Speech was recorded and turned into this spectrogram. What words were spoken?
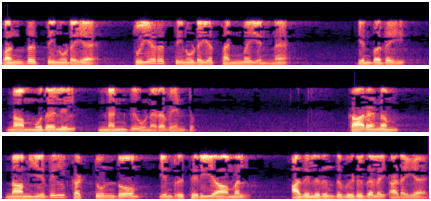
பந்தத்தினுடைய துயரத்தினுடைய தன்மை என்ன என்பதை நாம் முதலில் நன்கு உணர வேண்டும். காரணம் நாம் எதில் கட்டுண்டோம் என்று தெரியாமல் அதிலிருந்து விடுதலை அடைய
